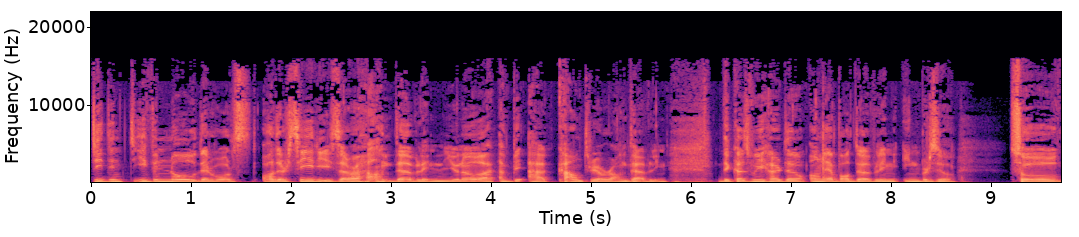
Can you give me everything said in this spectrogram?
didn't even know there was other cities around Dublin. You know, a, a, a country around Dublin, because we heard only about Dublin in Brazil. So,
